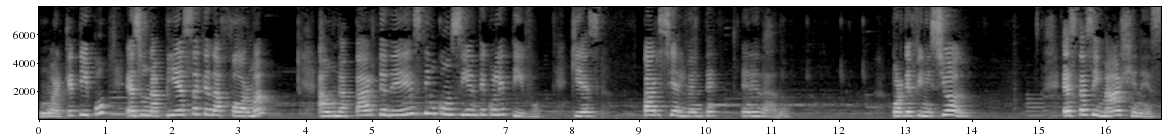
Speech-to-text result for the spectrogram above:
Un arquetipo es una pieza que da forma a una parte de este inconsciente colectivo que es parcialmente heredado. Por definición, estas imágenes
